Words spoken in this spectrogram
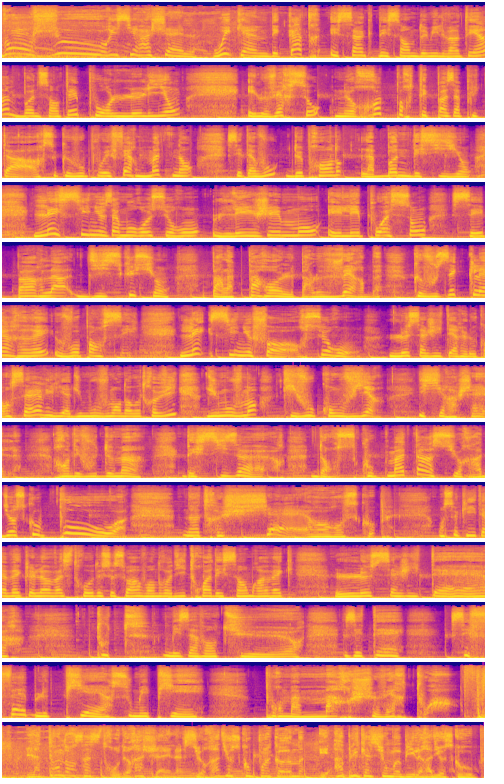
Bonjour, ici Rachel. Week-end des 4 et 5 décembre 2021. Bonne santé pour le lion et le verso. Ne reportez pas à plus tard. Ce que vous pouvez faire maintenant, c'est à vous de prendre la bonne décision. Les signes amoureux seront les gémeaux et les poissons. C'est par la discussion, par la parole, par le verbe que vous éclairerez vos pensées. Les signes forts seront le sagittaire et le cancer. Il y a du mouvement dans votre vie, du mouvement qui vous convient. Ici Rachel, rendez-vous demain dès 6 heures dans Scoop Matin sur Radio Scoop pour notre cher horoscope. On se quitte avec le Love Astro de ce soir vendredi 3 décembre avec le Sagittaire. Toutes mes aventures étaient ces faibles pierres sous mes pieds pour ma marche vers toi. La tendance astro de Rachel sur radioscope.com et application mobile Radioscope.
